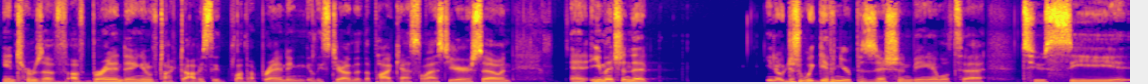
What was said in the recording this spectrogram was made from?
in terms of of branding, and we've talked obviously a lot about branding at least here on the, the podcast the last year or so. And and you mentioned that you know, just given your position, being able to to see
